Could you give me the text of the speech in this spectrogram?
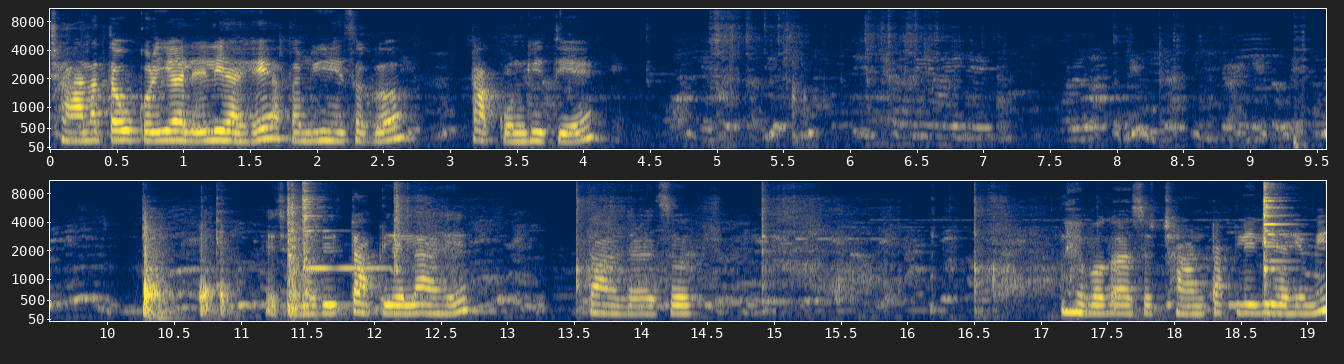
छान आता उकळी आलेली आहे. आता मी हे सगळं टाकून घेते याच्यामध्ये टाकलेलं आहे तांदळाचं. हे बघा असं छान टाकलेली आहे मी.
